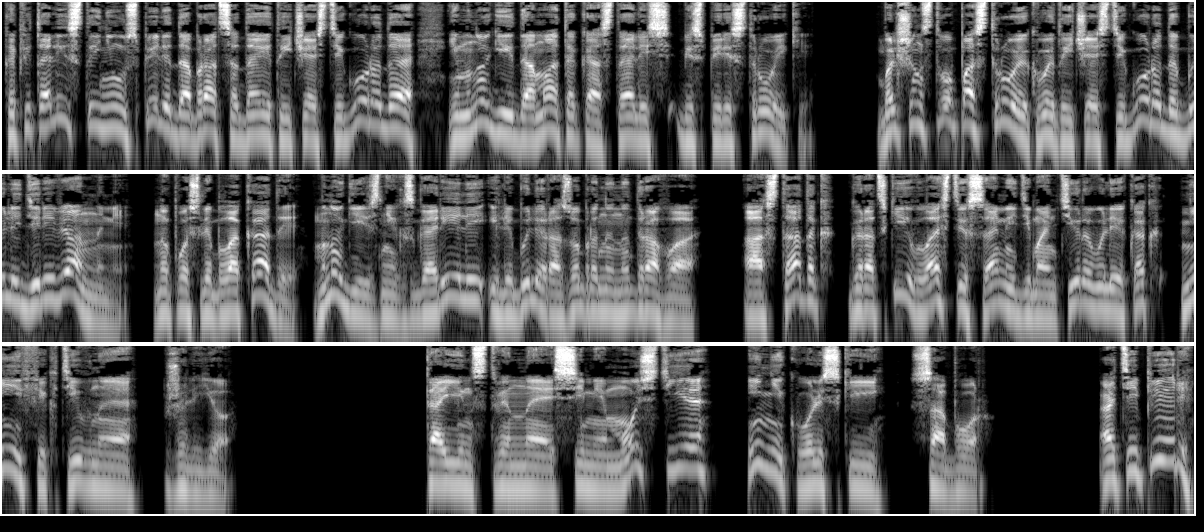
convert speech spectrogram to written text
Капиталисты не успели добраться до этой части города, и многие дома так и остались без перестройки. Большинство построек в этой части города были деревянными, но после блокады многие из них сгорели или были разобраны на дрова, а остаток городские власти сами демонтировали как неэффективное жилье. Таинственное Семимостье и Никольский собор. А теперь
